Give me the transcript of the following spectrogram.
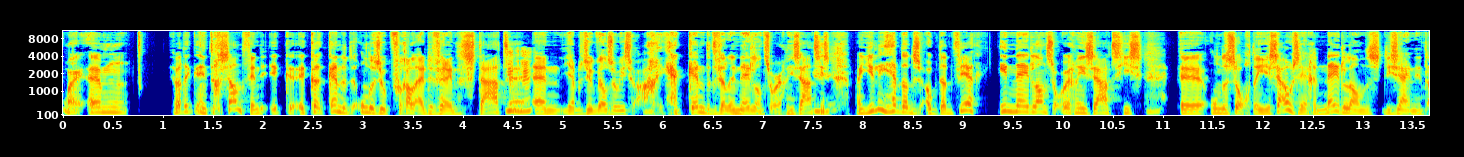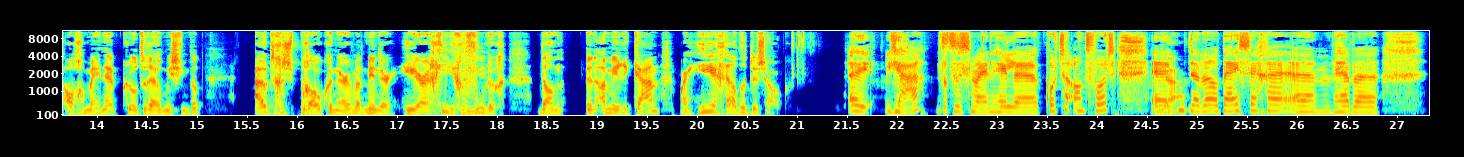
Maar um, wat ik interessant vind, ik, ik ken het onderzoek vooral uit de Verenigde Staten. Mm -hmm. En je hebt natuurlijk wel zoiets van, ach, ik herken dat wel in Nederlandse organisaties. Mm -hmm. Maar jullie hebben dat dus ook daadwerkelijk in Nederlandse organisaties uh, onderzocht. En je zou zeggen, Nederlanders die zijn in het algemeen, hè, cultureel misschien wat uitgesprokener, wat minder hiërarchiegevoelig dan een Amerikaan. Maar hier geldt het dus ook. Uh, ja, dat is mijn hele korte antwoord. Uh, ja. Ik moet daar wel bij zeggen, um, we hebben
